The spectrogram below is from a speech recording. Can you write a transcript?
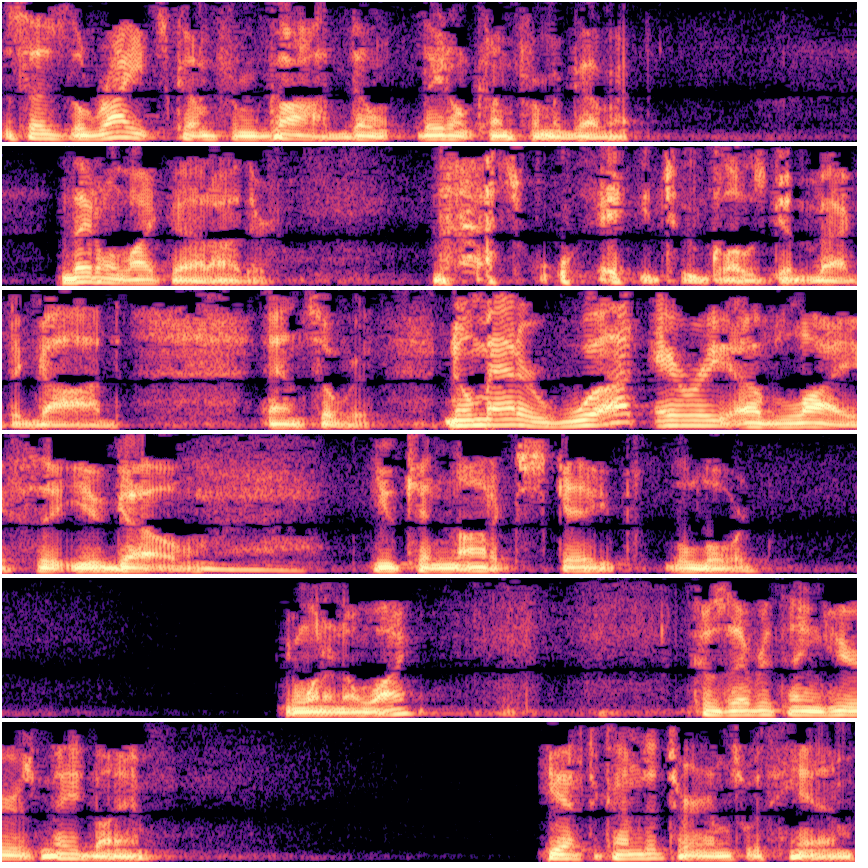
It says the rights come from God, don't they don't come from a government. They don't like that either. That's way too close getting back to God and so forth. No matter what area of life that you go, you cannot escape the Lord. You want to know why? Because everything here is made by Him. You have to come to terms with Him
